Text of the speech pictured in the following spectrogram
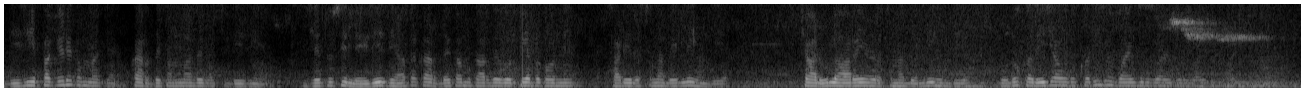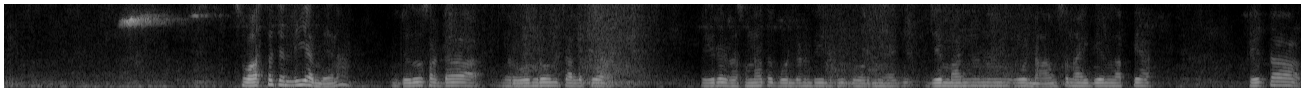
ਬਿਜ਼ੀ ਆਪਾਂ ਕਿਹੜੇ ਕੰਮਾਂ 'ਚ ਆ? ਘਰ ਦੇ ਕੰਮਾਂ ਦੇ ਵਿੱਚ ਬਿਜ਼ੀ ਆ। ਜੇ ਤੁਸੀਂ ਲੇਡੀਜ਼ ਆ, ਤਾਂ ਘਰ ਦੇ ਕੰਮ ਕਰਦੇ, ਰੋਟੀਆਂ ਪਕਾਉਂਦੇ ਸਾਡੀ ਰਸਨਾ ਵਿਹਲੀ ਹੁੰਦੀ ਆ। ਝਾੜੂ ਲਾ ਰਹੇ ਆ, ਰਸਨਾ ਵਿਹਲੀ ਹੁੰਦੀ ਆ। ਉਦੋਂ ਕਰੀ ਜਾਓ, ਉਦੋਂ ਕਰੀ ਜਾਓ। ਵਾਹਿਗੁਰੂ ਵਾਹਿਗੁਰੂ ਵਾਹਿਗੁਰੂ। ਵਾਹਿਗੁਰੂ। ਸਵਾਸਤਾ ਚੱਲੀ ਜਾਂਦੇ ਆ ਨਾ। ਜਦੋਂ ਸਾਡਾ ਰੋਮ ਰੋਮ ਚੱਲ ਪਿਆ, ਫਿਰ ਰਸਨਾ ਤੋਂ ਬੋਲਣ ਦੀ ਵੀ ਲੋੜ ਨਹੀਂ ਹੈਗੀ। ਜੇ ਮਨ ਨੂੰ ਉਹ ਨਾਮ ਸੁਣਾਈ ਦੇਣ ਲੱਗ ਪਿਆ ਫਿਰ ਤਾਂ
